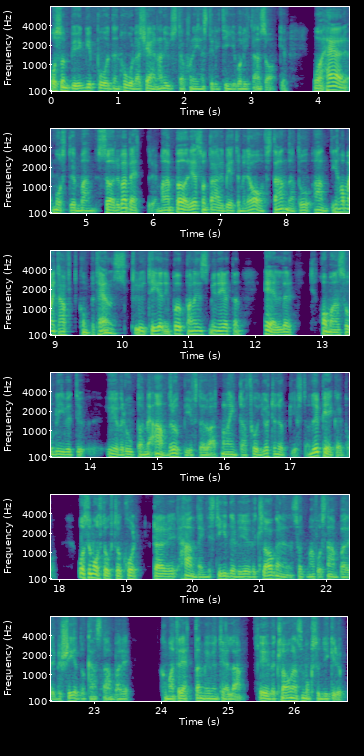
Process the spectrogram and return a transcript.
och som bygger på den hårda kärnan utstationeringsdirektiv och liknande saker. Och här måste man serva bättre. Man har börjat sånt arbete med det avstannat och antingen har man inte haft kompetens, prioritering på Upphandlingsmyndigheten eller har man så blivit överhopad med andra uppgifter och att man inte har fullgjort den uppgiften. Det pekar ju på. Och så måste också kortare handläggningstider vid överklaganden så att man får snabbare besked och kan snabbare komma till rätta med eventuella överklaganden som också dyker upp.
